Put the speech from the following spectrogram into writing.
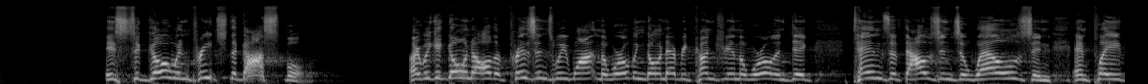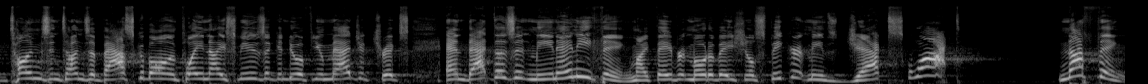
is to go and preach the gospel. All right, we can go into all the prisons we want in the world. We can go into every country in the world and dig tens of thousands of wells and, and play tons and tons of basketball and play nice music and do a few magic tricks. And that doesn't mean anything. My favorite motivational speaker, it means jack squat. Nothing.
